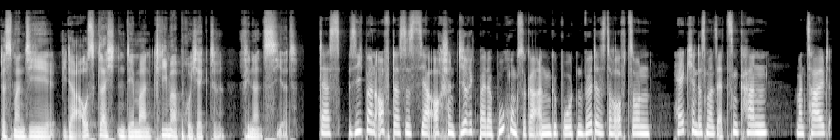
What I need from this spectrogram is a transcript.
dass man die wieder ausgleicht, indem man Klimaprojekte finanziert. Das sieht man oft, dass es ja auch schon direkt bei der Buchung sogar angeboten wird. Das ist doch oft so ein Häkchen, das man setzen kann. Man zahlt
